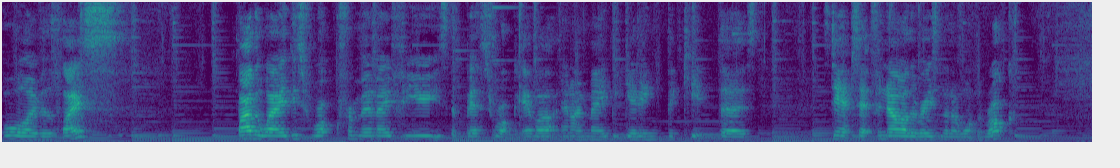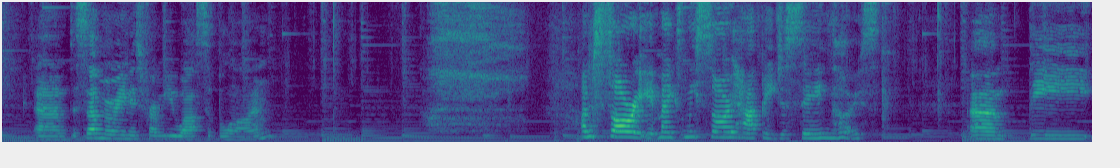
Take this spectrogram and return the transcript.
all over the place. By the way, this rock from Mermaid for You is the best rock ever, and I may be getting the kit, the stamp set for no other reason than I want the rock. Um, the submarine is from You Are Sublime. I'm sorry, it makes me so happy just seeing those. Um, the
